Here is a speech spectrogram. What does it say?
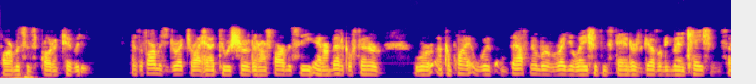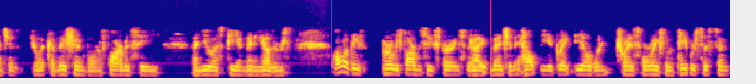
pharmacist productivity. As a pharmacy director, I had to assure that our pharmacy and our medical center were uh, compliant with a vast number of regulations and standards governing medications, such as Joint Commission, Board of Pharmacy, and USP, and many others. All of these early pharmacy experience that I mentioned helped me a great deal when transforming from the paper system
